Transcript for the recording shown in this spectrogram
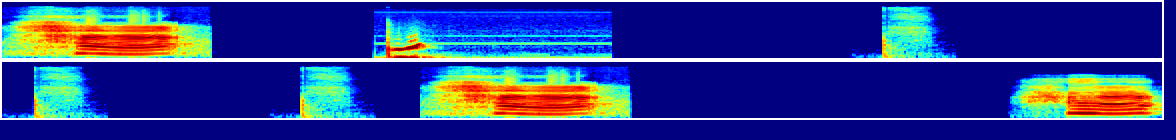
hat hat hat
